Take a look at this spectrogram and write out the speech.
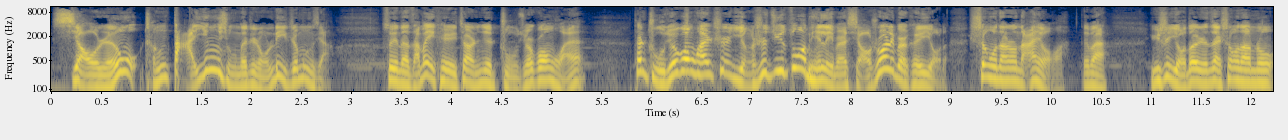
小人物成大英雄的这种励志梦想，所以呢，咱们也可以叫人家主角光环。但主角光环是影视剧作品里边、小说里边可以有的，生活当中哪有啊？对吧？于是有的人在生活当中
